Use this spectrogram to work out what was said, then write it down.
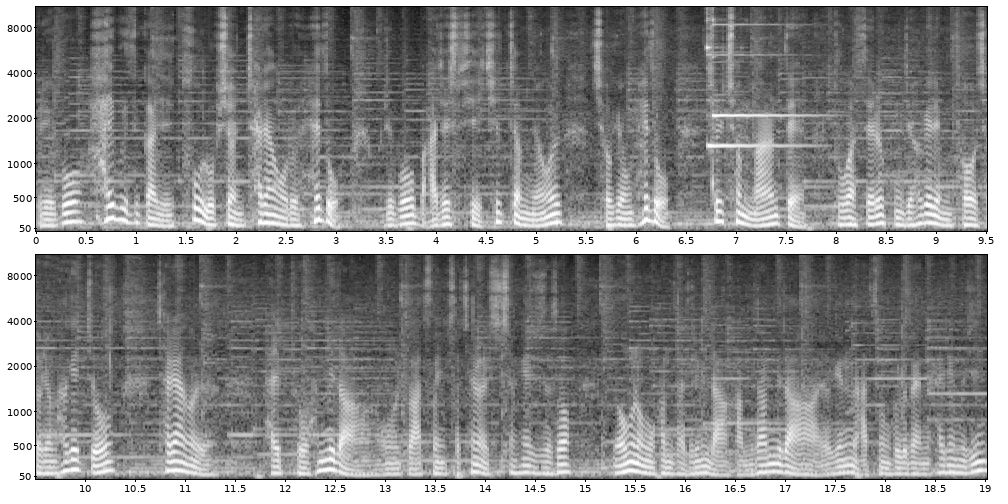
그리고 하이브리드까지 풀 옵션 차량으로 해도 그리고 마제스티 7.0을 적용해도 7천만 원대 부가세를 공제하게 되면 더 저렴하겠죠 차량을 발표합니다. 오늘도 아트원 인스타 채널 시청해 주셔서 너무너무 감사드립니다. 감사합니다. 여기는 아트원 글로벌 하이리무진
